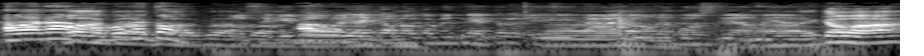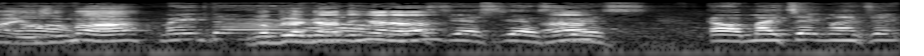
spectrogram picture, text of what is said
Ako na, Wag, ako na to. wag, wag, O sige, wag. mamaya ikaw mag-commentator. I-ano ko na boss niya mamaya. Ah, ikaw ha, ayusin mo ha. May inter... Vlog natin yan, ha? Yes, yes, yes, Ha? yes. Oh, my check, my check.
